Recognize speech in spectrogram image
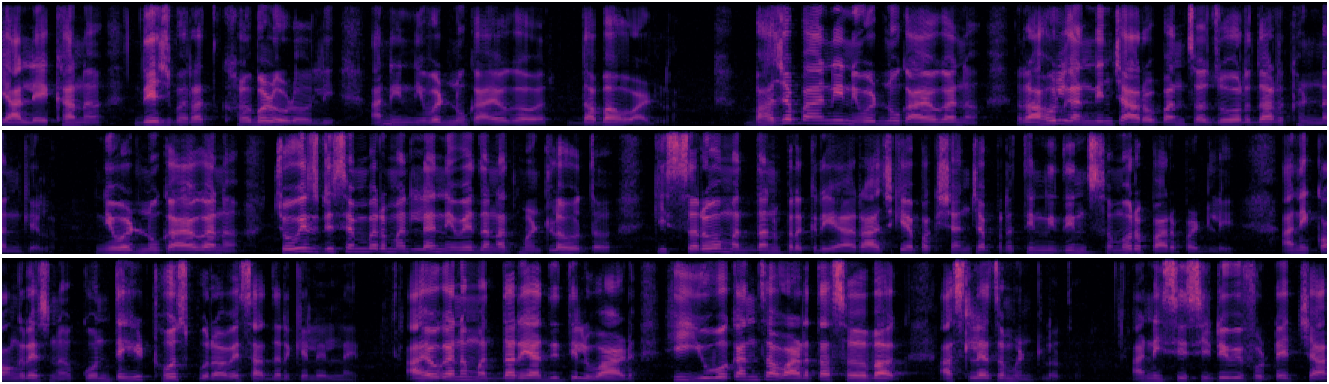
या लेखानं देशभरात खळबळ उडवली आणि निवडणूक आयोगावर दबाव वाढला. भाजप आणि निवडणूक आयोगानं राहुल गांधींच्या आरोपांचं जोरदार खंडन केलं. निवडणूक आयोगानं चोवीस डिसेंबरमधल्या निवेदनात म्हटलं होतं की सर्व मतदान प्रक्रिया राजकीय पक्षांच्या प्रतिनिधींसमोर पार पडली आणि काँग्रेसनं कोणतेही ठोस पुरावे सादर केलेले नाहीत. आयोगानं मतदार यादीतील वाढ ही युवकांचा वाढता सहभाग असल्याचं म्हटलं होतं. आणि सी सी टी व्ही फुटेजच्या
